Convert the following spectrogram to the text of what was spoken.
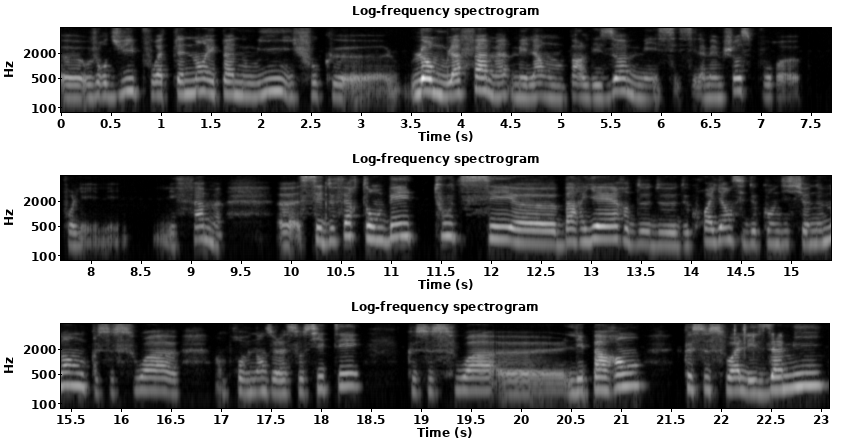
aujourd'hui, pour être pleinement épanoui, il faut que l'homme ou la femme, hein, mais là on parle des hommes, mais c'est la même chose pour, pour les, les femmes, c'est de faire tomber toutes ces barrières de, croyances et de conditionnement, que ce soit en provenance de la société, que ce soit les parents, que ce soit les amis.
